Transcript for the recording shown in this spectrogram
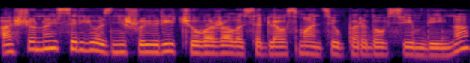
А що найсерйознішою річчю вважалася для османців передовсім війна,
